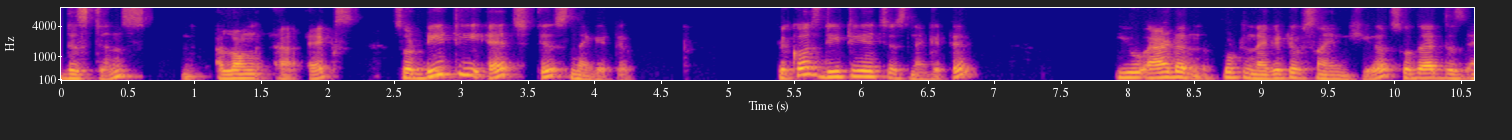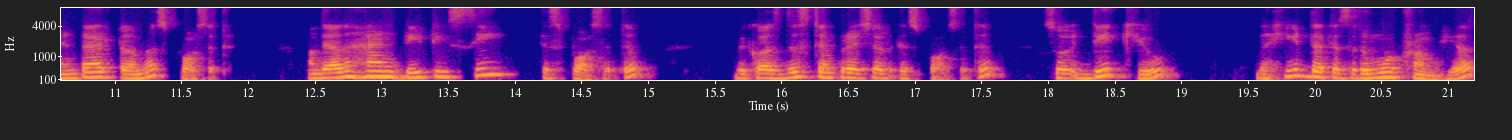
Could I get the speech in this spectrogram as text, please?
distance along uh, x, so dth is negative. Because dth is negative, you add and put a negative sign here so that this entire term is positive. On the other hand, dtc is positive because this temperature is positive. So dq, the heat that is removed from here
